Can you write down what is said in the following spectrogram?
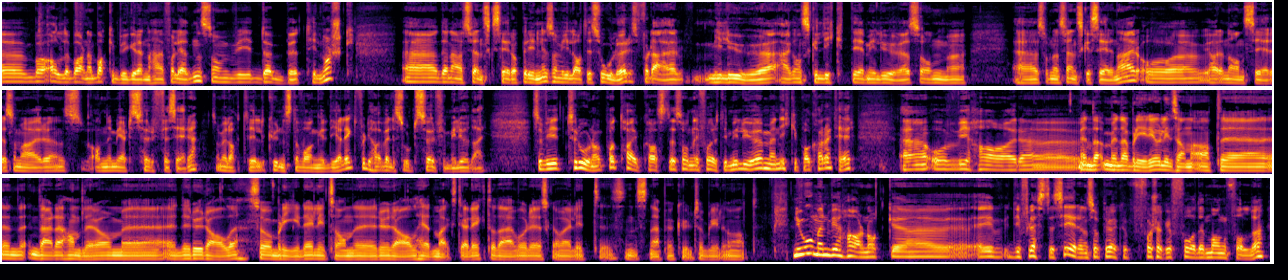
alle barna Bakkebyggerne her forleden som vi dubbet til norsk. Den er jo svensk serie opprinnelig, som vi la til Solør. For miljøet er ganske likt det miljøet som som den svenske serien er. Og vi har en annen serie som er en animert surfeserie, som er lagt til kun Stavanger-dialekt, for de har veldig stort surfemiljø der. Så vi tror nok på typekastet sånn i forhold til miljø, men ikke på karakter. Og vi har men da, men da blir det jo litt sånn at der det handler om det rurale, så blir det litt sånn rural hedmarksdialekt, og der hvor det skal være litt snappy og kult, så blir det noe annet? Jo, men vi har nok I de fleste seriene så prøver forsøker å få det mangfoldet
